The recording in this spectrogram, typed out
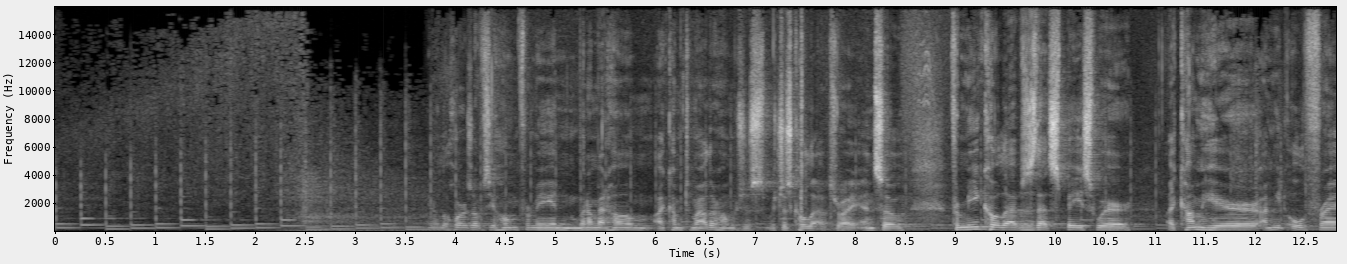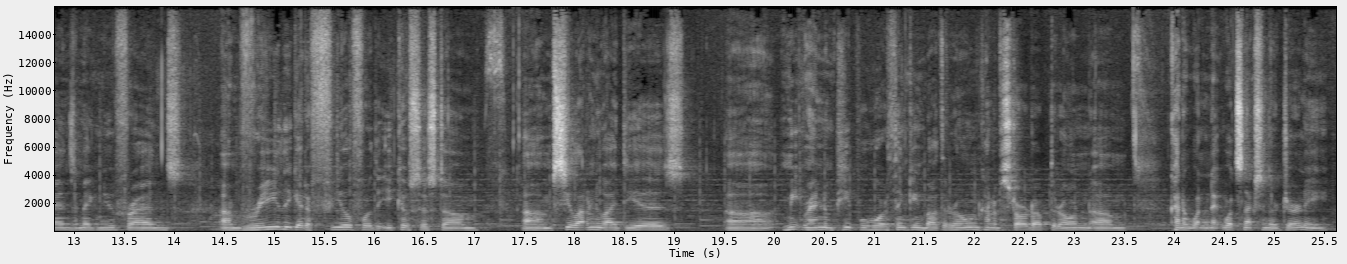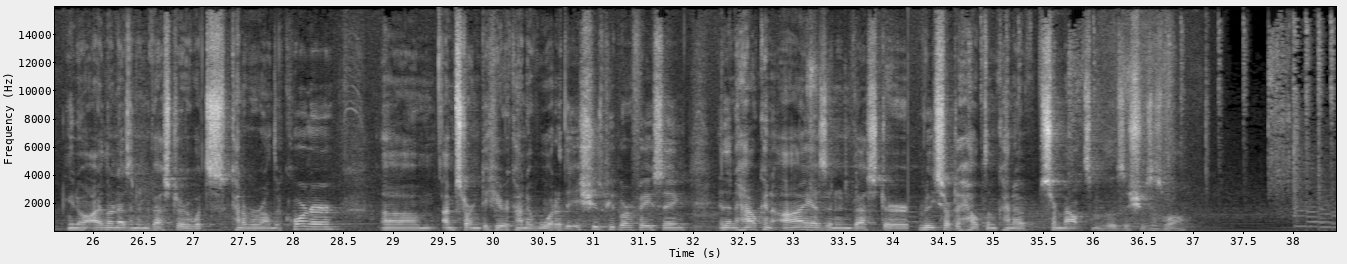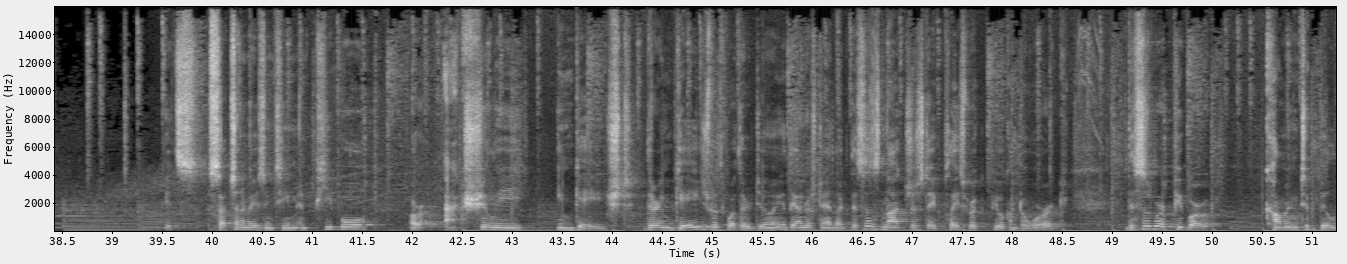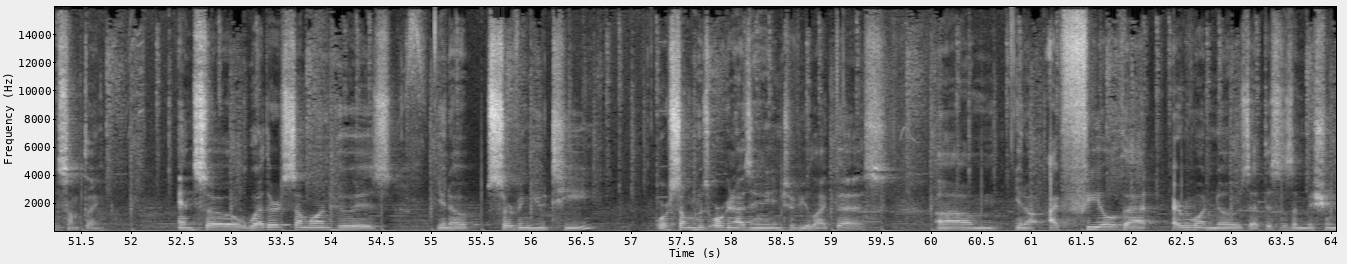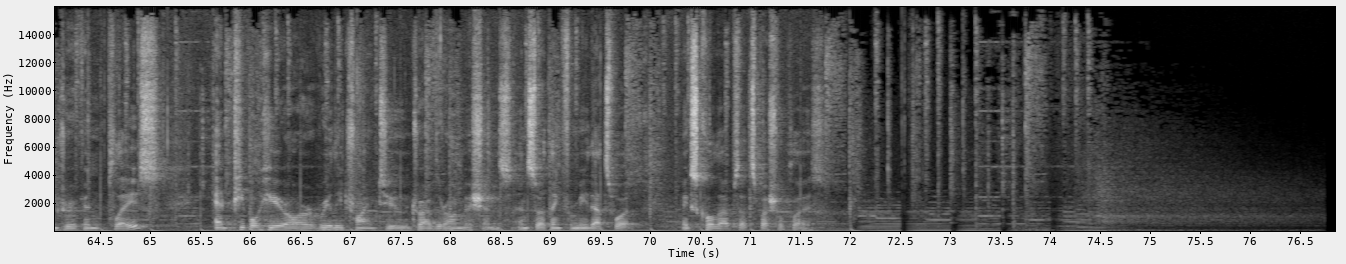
You know, Lahore is obviously home for me, and when I'm at home, I come to my other home, which is which is Colabs, right? And so, for me, Colabs is that space where I come here, I meet old friends, I make new friends, um, really get a feel for the ecosystem, um, see a lot of new ideas, uh, meet random people who are thinking about their own kind of startup, their own um, kind of what ne what's next in their journey. You know, I learn as an investor what's kind of around the corner. Um, I'm starting to hear kind of what are the issues people are facing, and then how can I, as an investor, really start to help them kind of surmount some of those issues as well. It's such an amazing team, and people are actually engaged. They're engaged with what they're doing. They understand like this is not just a place where people come to work. This is where people are coming to build something. And so whether it's someone who is, you know, serving UT or someone who's organizing an interview like this, Um, you know, I feel that everyone knows that this is a mission-driven place, and people here are really trying to drive their own missions. And so I think for me, that's what makes Colabs that special place.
